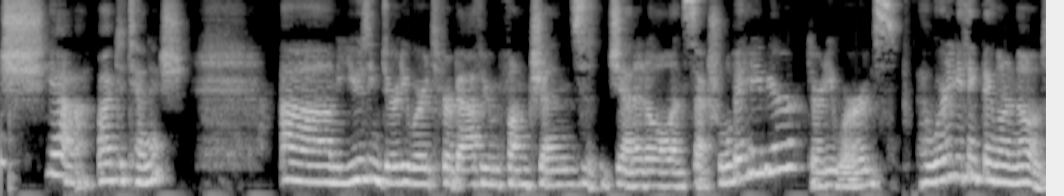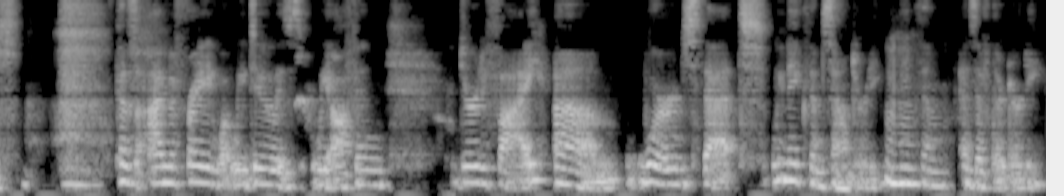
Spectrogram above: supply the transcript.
ish. Yeah, five to ten ish. Um, using dirty words for bathroom functions, genital and sexual behavior. Dirty words. Where do you think they learn those? Because I'm afraid what we do is we often dirtify um, words that we make them sound dirty. We Mhm. make them as if they're dirty.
